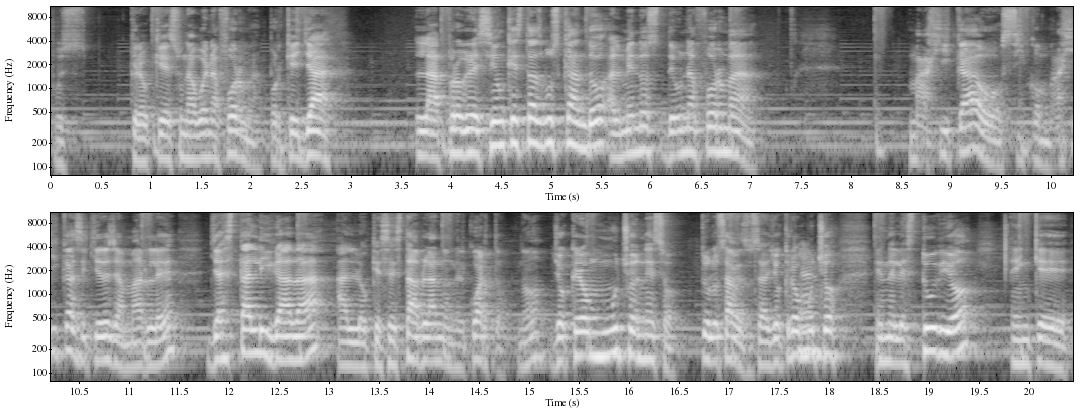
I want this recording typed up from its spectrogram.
pues creo que es una buena forma, porque ya la progresión que estás buscando, al menos de una forma mágica o psicomágica, si quieres llamarle, ya está ligada a lo que se está hablando en el cuarto, ¿no? Yo creo mucho en eso, tú lo sabes, o sea, yo creo Claro. mucho en el estudio, en que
